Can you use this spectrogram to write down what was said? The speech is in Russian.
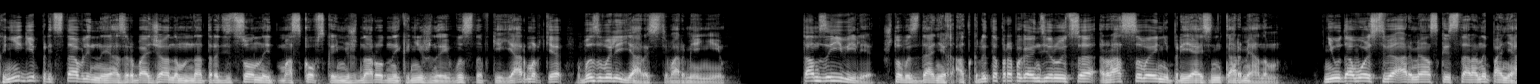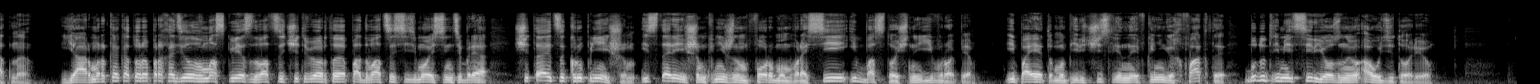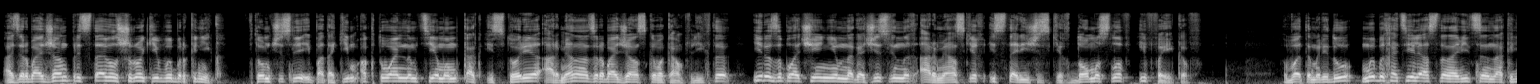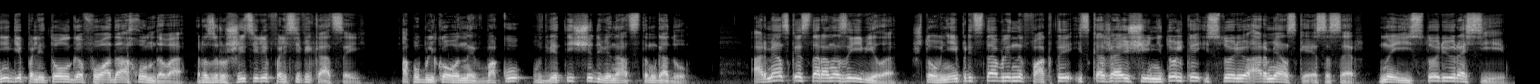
Книги, представленные Азербайджаном на традиционной московской международной книжной выставке «Ярмарке», вызвали ярость в Армении. Там заявили, что в изданиях открыто пропагандируется расовая неприязнь к армянам. Неудовольствие армянской стороны понятно. Ярмарка, которая проходила в Москве с 24 по 27 сентября, считается крупнейшим и старейшим книжным форумом в России и в Восточной Европе. И поэтому перечисленные в книгах факты будут иметь серьезную аудиторию. Азербайджан представил широкий выбор книг, в том числе и по таким актуальным темам, как история армяно-азербайджанского конфликта и разоблачение многочисленных армянских исторических домыслов и фейков. В этом ряду мы бы хотели остановиться на книге политолога Фуада Ахундова «Разрушители фальсификаций», опубликованной в Баку в 2012 году. Армянская сторона заявила, что в ней представлены факты, искажающие не только историю армянской ССР, но и историю России.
